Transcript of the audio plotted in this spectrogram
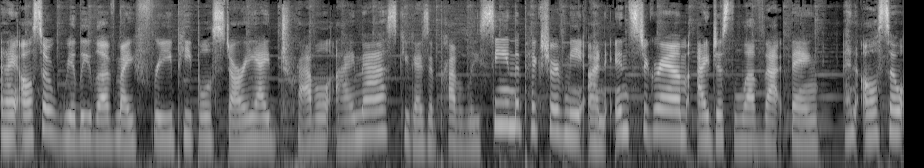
And I also really love my Free People Starry Eyed Travel Eye Mask. You guys have probably seen the picture of me on Instagram. I just love that thing. And also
